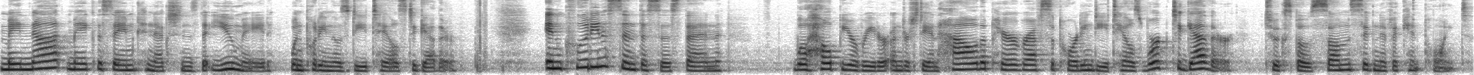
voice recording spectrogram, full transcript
may not make the same connections that you made when putting those details together. Including a synthesis, then, will help your reader understand how the paragraph supporting details work together to expose some significant point.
